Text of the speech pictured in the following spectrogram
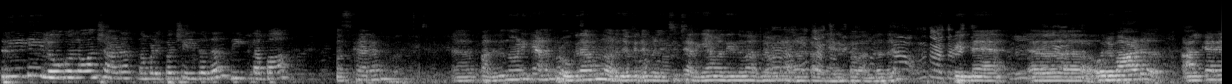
three D logo launch ആണ് നമ്മളിപ്പോ ചെയ്തത്. ദി ക്ലബ നമസ്കാരം. പതിനൊന്ന് മണിക്കാണ് പ്രോഗ്രാം എന്ന് പറഞ്ഞു പിന്നെ വിളിച്ചിട്ട് ഇറങ്ങിയാൽ മതി എന്ന് പറഞ്ഞുകൊണ്ടാണ് ഞാനിപ്പോ വന്നത്. പിന്നെ ഒരുപാട് ആൾക്കാരെ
